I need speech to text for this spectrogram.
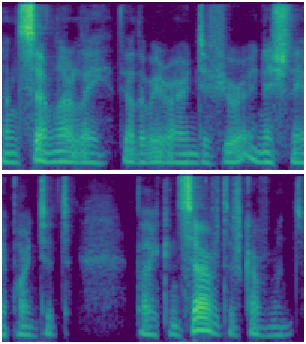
And similarly, the other way around, if you're initially appointed by a Conservative government.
